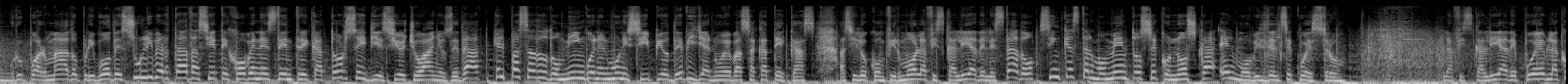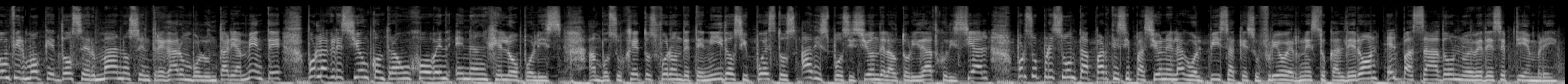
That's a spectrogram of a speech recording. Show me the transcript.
Un grupo armado privó de su libertad a siete jóvenes de entre 14 y 18 años de edad el pasado domingo en el municipio de Villanueva, Zacatecas. Así lo confirmó la Fiscalía del Estado sin que hasta el momento se conozca el móvil del secuestro. La Fiscalía de Puebla confirmó que dos hermanos se entregaron voluntariamente por la agresión contra un joven en Angelópolis. Ambos sujetos fueron detenidos y puestos a disposición de la autoridad judicial por su presunta participación en la golpiza que sufrió Ernesto Calderón el pasado 9 de septiembre.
